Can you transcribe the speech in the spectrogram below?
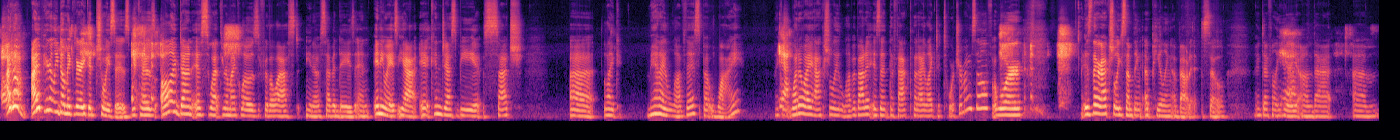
Oh, I don't. Yeah. I apparently don't make very good choices because all I've done is sweat through my clothes for the last, you know, seven days. And anyways, yeah, it can just be such, uh, like man, I love this, but why? Like, yeah. what do I actually love about it? Is it the fact that I like to torture myself, or is there actually something appealing about it? So, I definitely yeah. hear you on that. Um,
